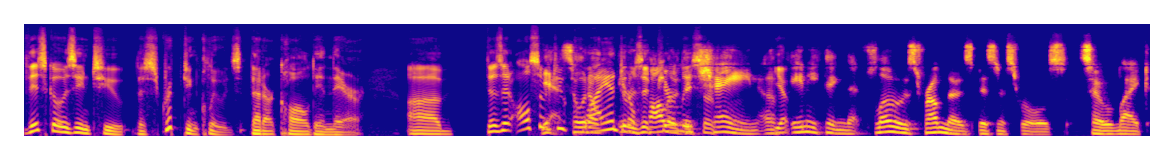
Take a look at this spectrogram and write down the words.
This goes into the script includes that are called in there. Uh, does it also yeah, do so client it'll, it'll or is it follow purely the ser- chain of Yep. anything that flows from those business rules? So like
